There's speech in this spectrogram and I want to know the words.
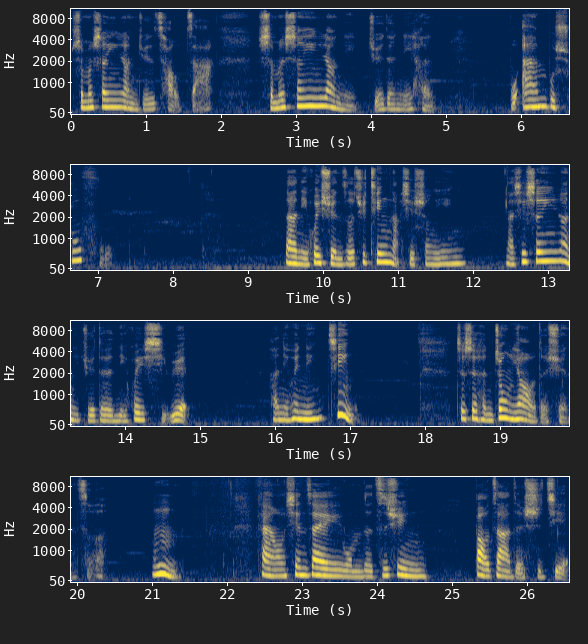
什么声音让你觉得嘈杂？什么声音让你觉得你很不安、不舒服？那你会选择去听哪些声音？哪些声音让你觉得你会喜悦？啊，你会宁静？这是很重要的选择。嗯，看哦，现在我们的资讯爆炸的世界，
